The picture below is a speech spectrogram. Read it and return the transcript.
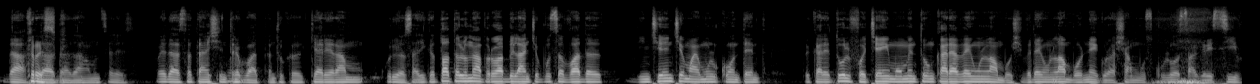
Da, cresc. da, da, da, am înțeles. Păi de asta te-am și întrebat, pentru că chiar eram curios. Adică toată lumea probabil a început să vadă din ce în ce mai mult content pe care tu îl făceai în momentul în care aveai un Lambo și vedeai un Lambo negru așa musculos, agresiv,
